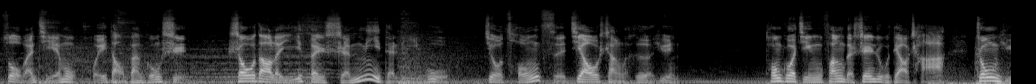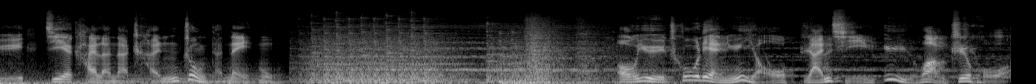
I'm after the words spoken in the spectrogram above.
做完节目回到办公室，收到了一份神秘的礼物。就从此交上了厄运。通过警方的深入调查，终于揭开了那沉重的内幕。偶遇初恋女友，燃起欲望之火。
